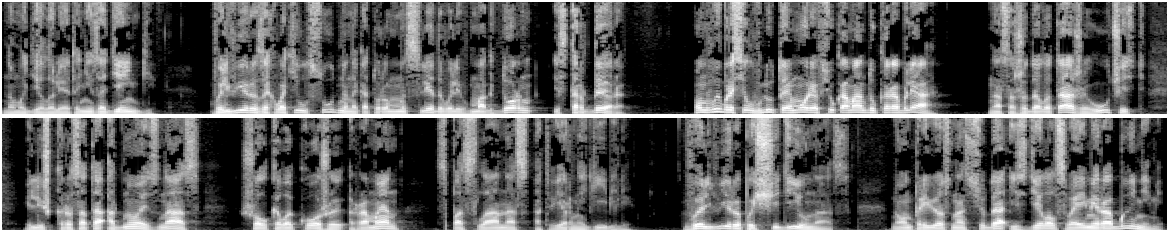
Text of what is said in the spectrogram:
Но мы делали это не за деньги. Вельвира захватил судно, на котором мы следовали в Макдорн из Тардера. Он выбросил в лютое море всю команду корабля. Нас ожидала та же участь, и лишь красота одной из нас, шелковой кожи Ромен, спасла нас от верной гибели. Вельвира пощадил нас, но он привез нас сюда и сделал своими рабынями.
